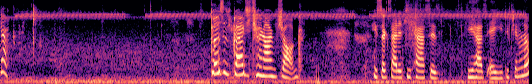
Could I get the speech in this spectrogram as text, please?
Yeah. Go subscribe to Trent Armstrong. He's so excited. He has his he has a YouTube channel now.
